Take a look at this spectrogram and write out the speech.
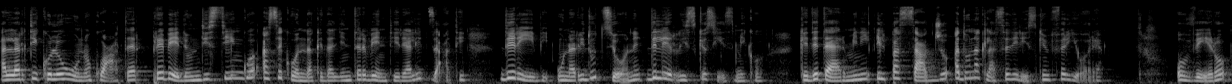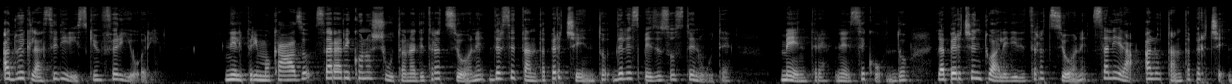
all'articolo 1 quater prevede un distinguo a seconda che dagli interventi realizzati derivi una riduzione del rischio sismico, che determini il passaggio ad una classe di rischio inferiore, ovvero a due classi di rischio inferiori. Nel primo caso sarà riconosciuta una detrazione del 70% delle spese sostenute, mentre nel secondo la percentuale di detrazione salirà all'80%.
